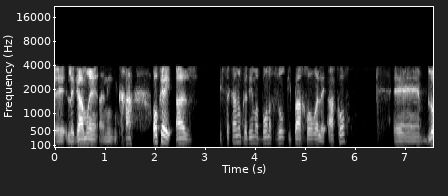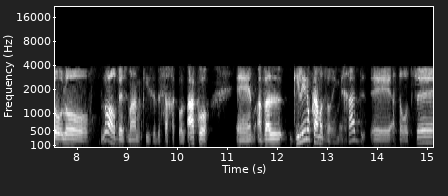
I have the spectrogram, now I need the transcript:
אה, לגמרי, אני איתך. אוקיי, אז הסתכלנו קדימה, בואו נחזור טיפה אחורה לעכו. לא, לא, לא הרבה זמן, כי זה בסך הכל עכו. אמ, אבל גילינו כמה דברים. אחד, אה, אתה רוצה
